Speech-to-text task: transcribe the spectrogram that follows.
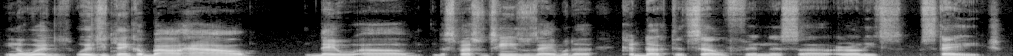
you know, what what did you think about how they uh, the special teams was able to conduct itself in this uh, early stage?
